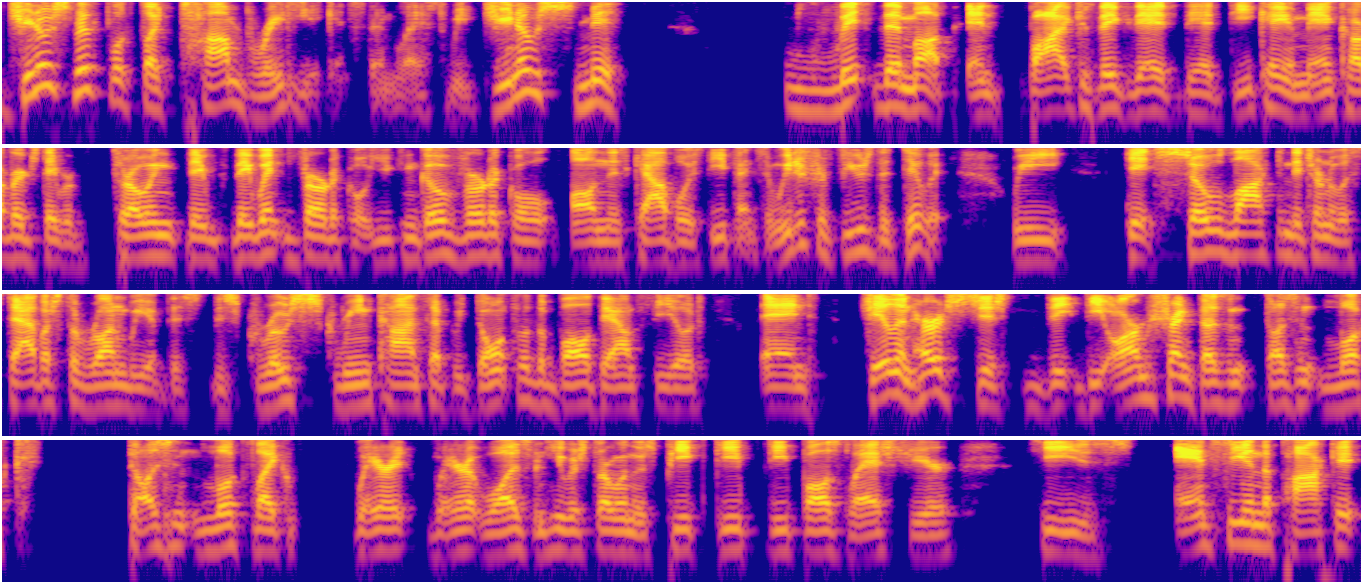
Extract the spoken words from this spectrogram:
Geno Smith looked like Tom Brady against them last week. Geno Smith lit them up and by because they, they had, they had DK and man coverage. They were throwing they they went vertical. You can go vertical on this Cowboys defense, and we just refused to do it. We get so locked into trying to establish the run. We have this this gross screen concept. We don't throw the ball downfield, and Jalen Hurts just the, the arm strength doesn't doesn't look doesn't look like where it where it was when he was throwing those peak deep deep balls last year. He's antsy in the pocket.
